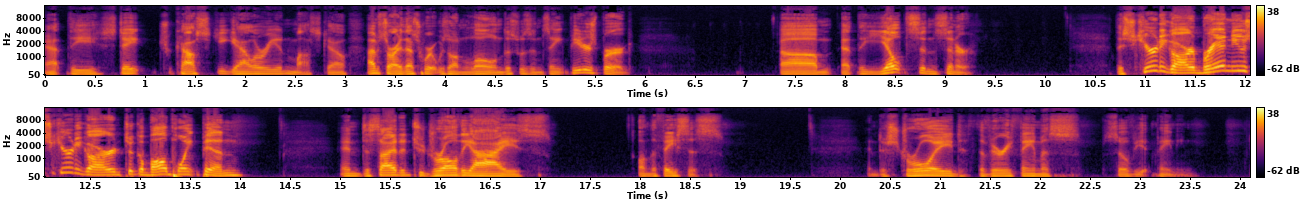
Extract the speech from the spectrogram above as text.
at the State Tchaikovsky Gallery in Moscow, I'm sorry, that's where it was on loan. This was in St. Petersburg um, at the Yeltsin Center. The security guard, brand new security guard, took a ballpoint pen and decided to draw the eyes on the faces and destroyed the very famous Soviet painting.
